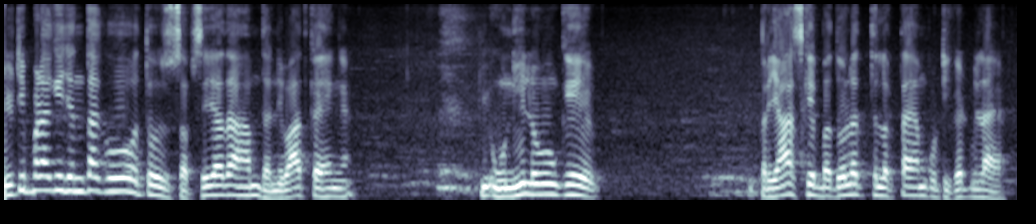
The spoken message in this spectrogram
लिट्टीपाड़ा की जनता को तो सबसे ज़्यादा हम धन्यवाद कहेंगे। कि उन्हीं लोगों के प्रयास के बदौलत लगता है हमको टिकट मिला है।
